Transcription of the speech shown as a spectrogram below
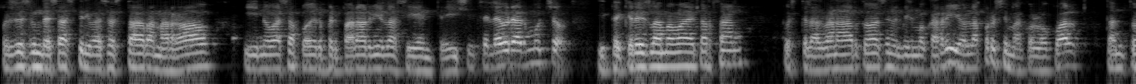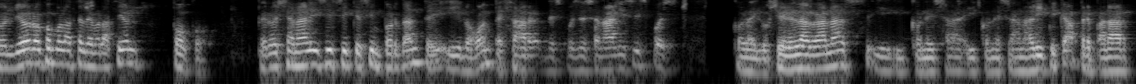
pues es un desastre y vas a estar amargado y no vas a poder preparar bien la siguiente. Y si celebras mucho y te crees la mamá de Tarzán, pues te las van a dar todas en el mismo carrillo en la próxima, con lo cual tanto el lloro como la celebración, poco. Pero ese análisis sí que es importante y luego empezar después de ese análisis, pues con la ilusión y las ganas y, con esa y con esa analítica preparar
